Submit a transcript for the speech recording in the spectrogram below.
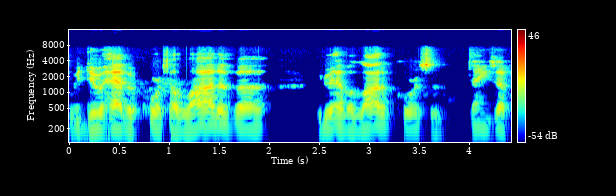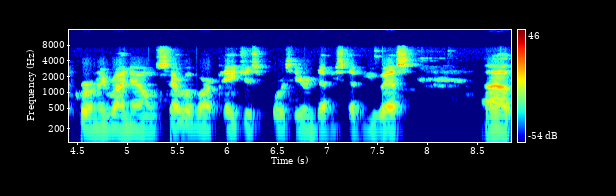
we do have, of course, a lot of uh, we do have a lot, of course, of things up currently right now on several of our pages, of course, here in WWS. Uh,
